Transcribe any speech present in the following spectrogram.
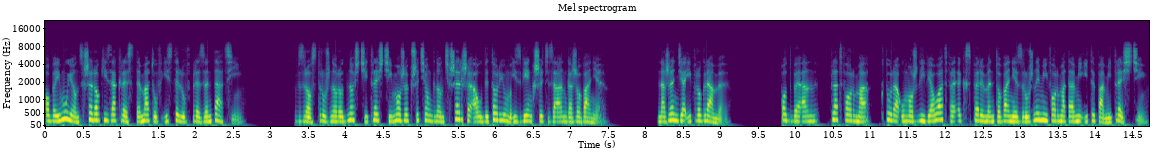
obejmując szeroki zakres tematów i stylów prezentacji. Wzrost różnorodności treści może przyciągnąć szersze audytorium i zwiększyć zaangażowanie. Narzędzia i programy. Podbean, platforma, która umożliwia łatwe eksperymentowanie z różnymi formatami i typami treści.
